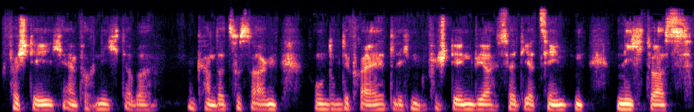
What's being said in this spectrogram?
verstehe ich einfach nicht. Aber man kann dazu sagen, rund um die Freiheitlichen verstehen wir seit Jahrzehnten nicht, was,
